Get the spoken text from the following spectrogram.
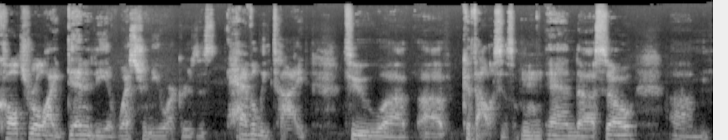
cultural identity of Western New Yorkers is heavily tied to uh, uh Catholicism, mm-hmm. and uh, so. Um,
